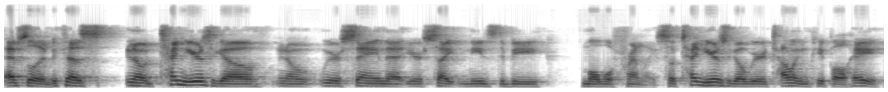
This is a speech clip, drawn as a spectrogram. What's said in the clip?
Absolutely. Because, you know, 10 years ago, you know, we were saying that your site needs to be mobile friendly. So 10 years ago, we were telling people, hey,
